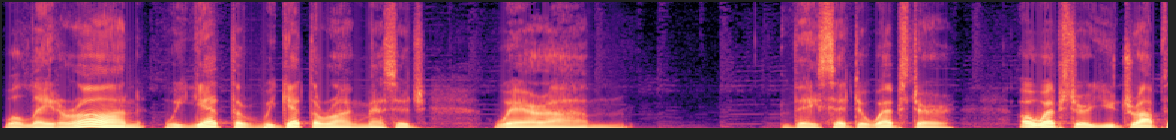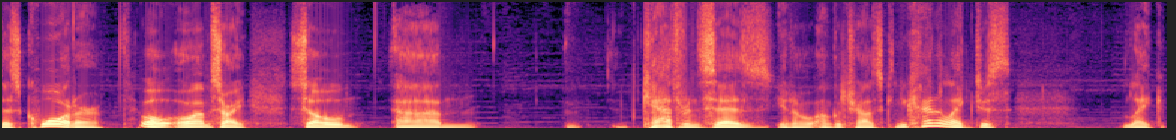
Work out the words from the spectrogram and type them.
Well, later on, we get the we get the wrong message, where um, they said to Webster, "Oh, Webster, you dropped this quarter." Oh, oh, I'm sorry. So um, Catherine says, "You know, Uncle Charles, can you kind of like just like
